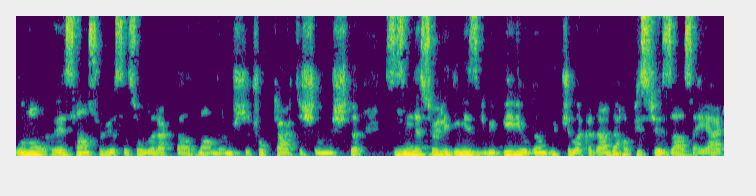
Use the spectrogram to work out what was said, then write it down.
bunu e, sansür yasası olarak da adlandırmıştı. Çok tartışılmıştı. Sizin de söylediğiniz gibi bir yıldan üç yıla kadar da hapis cezası eğer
